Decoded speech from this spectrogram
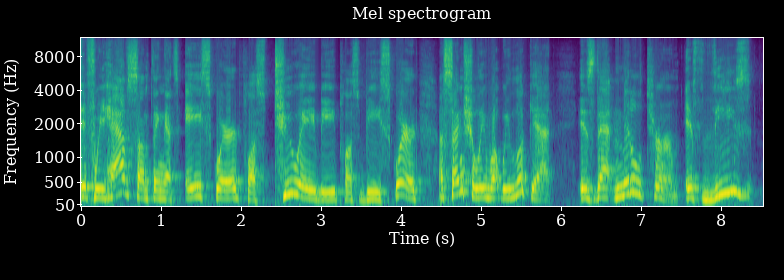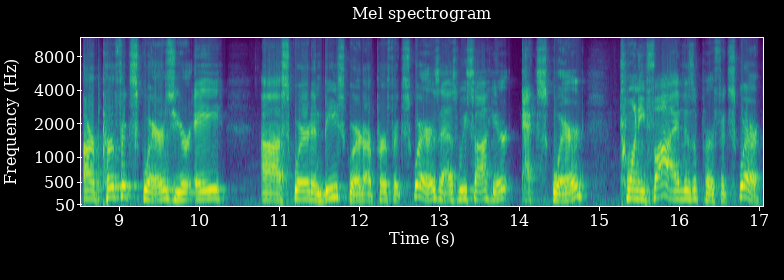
if we have something that's a squared plus 2ab plus b squared, essentially what we look at is that middle term. If these are perfect squares, your a uh, squared and b squared are perfect squares, as we saw here, x squared, 25 is a perfect square.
